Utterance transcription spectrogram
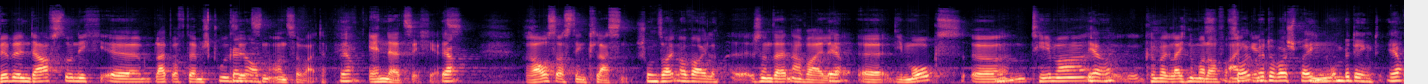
Wibbeln darfst du nicht, äh, bleib auf deinem Stuhl genau. sitzen und so weiter. Ändert sich jetzt raus aus den Klassen. Schon seit einer Weile. Äh, schon seit einer Weile. Ja. Äh, die MOOCs, äh, mhm. Thema, ja. können wir gleich nochmal darauf eingehen. Sollten wir darüber sprechen, mhm. unbedingt. Ja.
